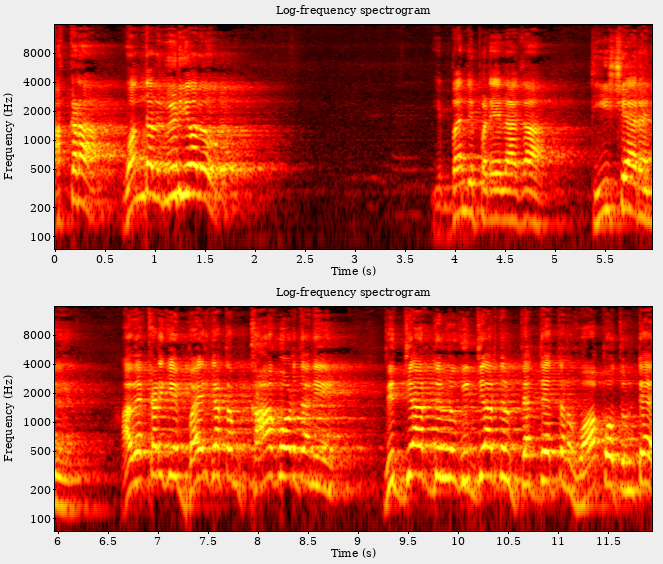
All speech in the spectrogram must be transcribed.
అక్కడ వందల వీడియోలు ఇబ్బంది పడేలాగా తీశారని అవి ఎక్కడికి బహిర్గతం కాకూడదని విద్యార్థులను విద్యార్థులు పెద్ద ఎత్తున వాపోతుంటే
